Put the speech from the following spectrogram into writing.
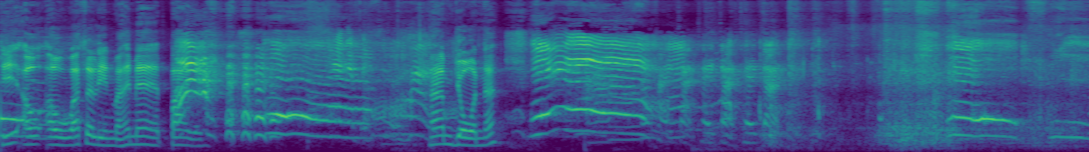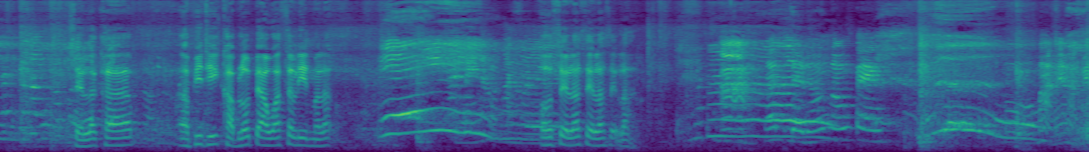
ที่เอาเอาวัสลินมาให้แม่ป้ายเลยห้ามโยนนะ ใครกัด ใครกัด ใครกัด เส ร็จแล้วครับอะพี่ทีขับรถไปเอาวัสลินมาแล้วโอ้เสร็จแล้วเสร็จแล้วเสร็จแล้วอะแล้วเดี๋ยวน้องน้องแปงโอ้มาหาแม่หาแม่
